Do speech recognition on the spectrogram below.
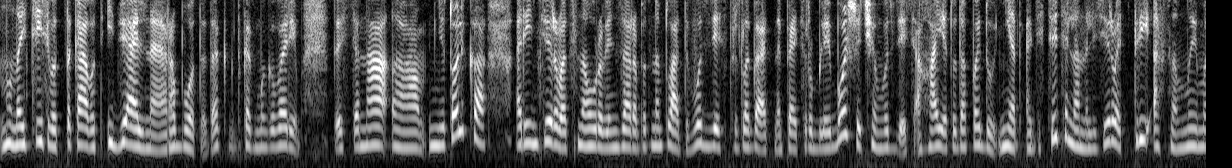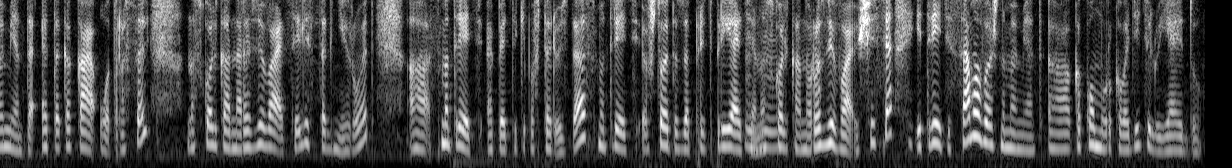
ну, найтись вот такая вот идеальная работа, да, как, как мы говорим. То есть она а, не только ориентироваться на уровень заработной платы, вот здесь предлагают на 5 рублей больше, чем вот здесь, ага, я туда пойду. Нет, а действительно анализировать три основные момента. Это какая отрасль, насколько она развивается или стагнирует, а, смотреть, опять-таки повторюсь, да, смотреть, что это за предприятие, угу. насколько оно развивающееся, и третий, самый важный момент, а, к какому руководителю я иду.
